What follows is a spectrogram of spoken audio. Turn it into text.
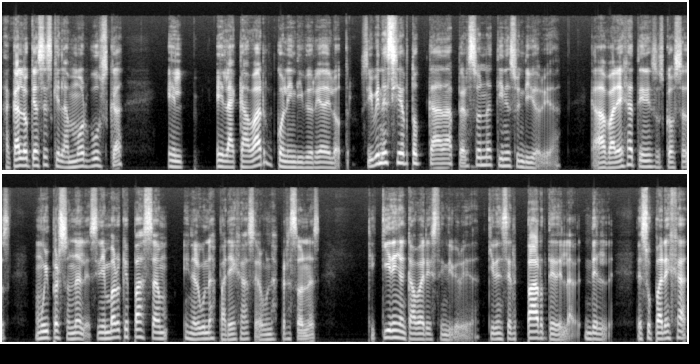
Acá lo que hace es que el amor busca el, el acabar con la individualidad del otro. Si bien es cierto, cada persona tiene su individualidad. Cada pareja tiene sus cosas muy personales. Sin embargo, ¿qué pasa en algunas parejas, en algunas personas que quieren acabar esta individualidad? Quieren ser parte de, la, de su pareja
